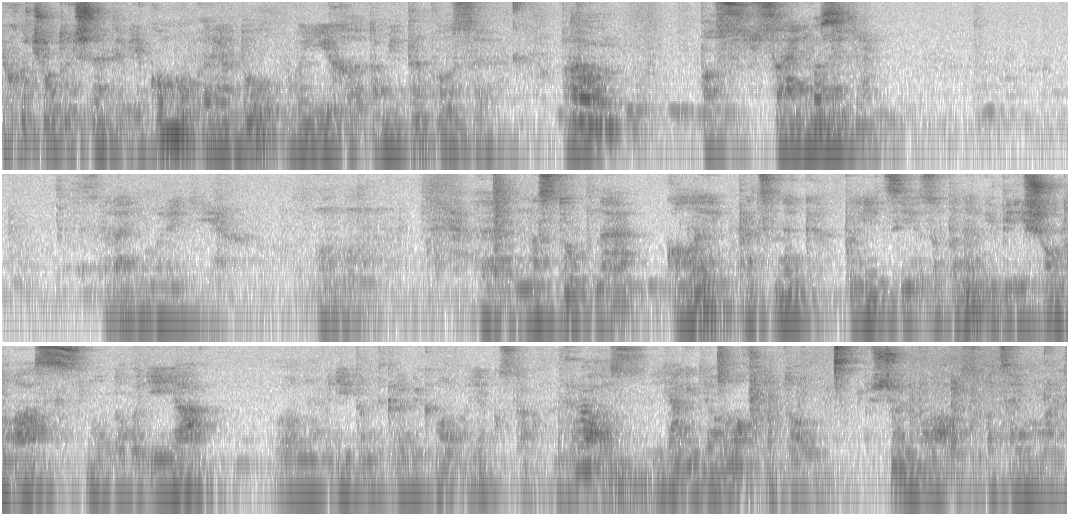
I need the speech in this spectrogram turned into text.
і хочу уточнити, в якому ряду ви їхали? Там є три полоси. Право по середньому ряді. Наступне, коли працівник поліції зупинив і підійшов до вас, ну, до водія, ну, водій там відкрив вікно, якось так відбувалося. Як діалог, тобто, що відбувалося в цей момент?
